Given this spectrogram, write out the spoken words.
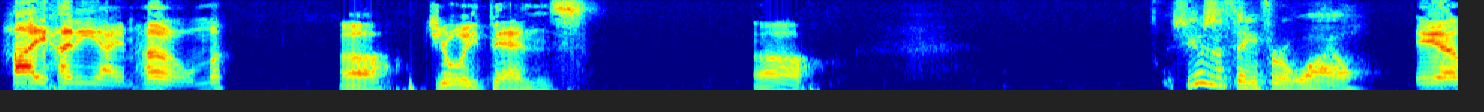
Hi Honey, I'm Home. Oh, Julie Benz. Oh, She was a thing for a while. Yeah.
